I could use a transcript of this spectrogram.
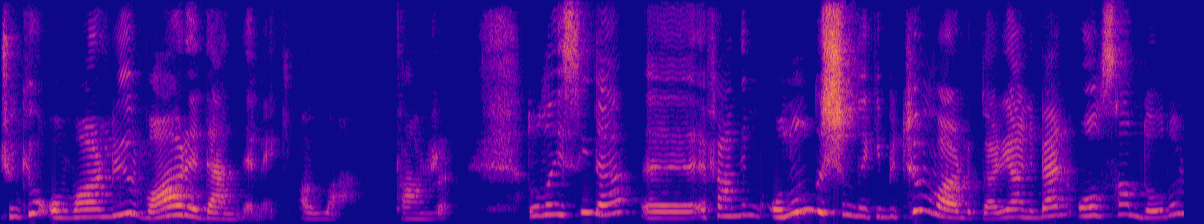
Çünkü o varlığı var eden demek Allah, Tanrı. Dolayısıyla e, efendim onun dışındaki bütün varlıklar yani ben olsam da olur,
